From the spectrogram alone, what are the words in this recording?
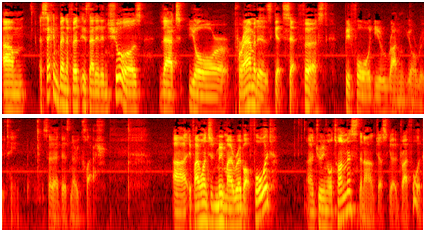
Um, a second benefit is that it ensures that your parameters get set first before you run your routine so that there's no clash. Uh, if I want to move my robot forward uh, during autonomous, then I'll just go drive forward.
